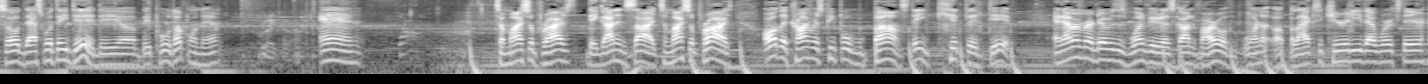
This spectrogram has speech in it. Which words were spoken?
So that's what they did. They uh they pulled up on them and to my surprise, they got inside. To my surprise, all the Congress people bounced. They kicked the dip. And I remember there was this one video that's gone viral of one a black security that works there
